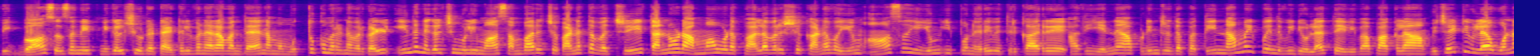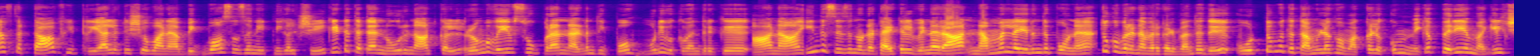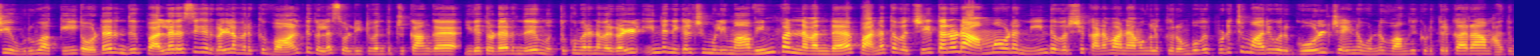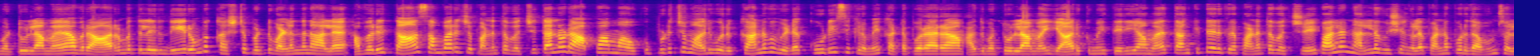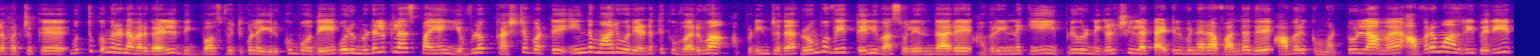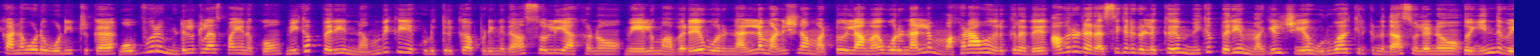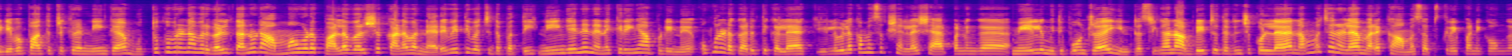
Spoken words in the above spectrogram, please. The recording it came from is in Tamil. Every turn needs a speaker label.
Speaker 1: பிக் பாஸ் சீசன் எயிட் நிகழ்ச்சியோட டைட்டில் வினரா வந்த நம்ம முத்துக்குமரன் அவர்கள் இந்த நிகழ்ச்சி மூலியமா சம்பாரிச்ச பணத்தை வச்சு தன்னோட அம்மாவோட பல வருஷ கனவையும் ஆசையையும் இப்போ நிறைவேற்றிருக்காரு. அது என்ன அப்படின்றத பத்தி நம்ம இப்போ இந்த வீடியோல தெளிவா பார்க்கலாம். விஜய் டிவில one of the top hit reality ஷோவான Bigg Boss season eight நிகழ்ச்சி கிட்டத்தட்ட நூறு நாட்கள் ரொம்பவே சூப்பரா நடந்து இப்போ முடிவுக்கு வந்திருக்கு. ஆனா இந்த சீசனோட டைட்டில் வினரா நம்மள இருந்து போன முத்துக்குமரன் அவர்கள் வந்தது ஒட்டுமொத்த தமிழக மக்களுக்கும் மிகப்பெரிய மகிழ்ச்சியை உருவாக்கி தொடர்ந்து பல ரசிகர்கள் அவருக்கு வாழ்த்துக்களை சொல்லிட்டு வந்துட்டு இருக்காங்க இதை தொடர்ந்து முத்துக்குமரன் அவர்கள் இந்த நிகழ்ச்சி மூலியமா வின் பண்ண வந்த பணத்தை வச்சு தன்னோட அம்மாவோட நீண்ட வருஷ கனவான அவங்களுக்கு ரொம்பவே பிடிச்ச மாதிரி ஒரு கோல்ட் செயினை ஒண்ணு வாங்கி கொடுத்திருக்காராம். அது மட்டும் இல்லாம அவர் ஆரம்பத்துல இருந்தே ரொம்ப கஷ்டப்பட்டு வளர்ந்தனால அவரு தான் சம்பாரிச்ச பணத்தை வச்சு தன்னோட அப்பா அம்மாவுக்கு பிடிச்ச மாதிரி ஒரு கனவு விட கூடிய சீக்கிரமே கட்ட போறாராம். அது மட்டும் இல்லாம யாருக்குமே தெரியாம தங்கிட்ட இருக்கிற பணத்தை வச்சு பல நல்ல விஷயங்களை பண்ண போறதாவும் சொல்லப்பட்டிருக்கு. முத்துக்குமரன் அவர்கள் பிக் பாஸ் வீட்டுக்குள்ள இருக்கும் போதே ஒரு மிடில் கிளாஸ் பையன் எவ்வளவு கஷ்டப்பட்டு இந்த மாதிரி ஒரு இடத்துக்கு வருவான் அப்படின்றத ரொம்பவே தெளிவா சொல்லியிருந்தாரு. அவர் இன்னைக்கு இப்படி ஒரு நிகழ்ச்சியில டைட்டில் வின்னரா வந்தது. அவருக்கு மட்டும் இல்லாம அவரை மாதிரி பெரிய கனவோட ஓடிட்டு இருக்க ஒவ்வொரு மிடில் கிளாஸ் பையனுக்கும் மிகப்பெரிய நம்பிக்கையை கொடுத்திருக்கு அப்படின்னு தான் சொல்லியாகணும் மேலும் அவரு ஒரு நல்ல மனுஷனா மட்டும் இல்லாம ஒரு நல்ல மகனாவும் இருக்கிறது. அவரோட ரசிகர்களுக்கு மிகப்பெரிய மகிழ்ச்சியை உருவாக்கி தான் சொல்லணும். ஸோ இந்த வீடியோவை பார்த்துட்டு இருக்கிற நீங்க முத்துக்குமரன் அவர்கள் தன்னோட அம்மாவோட பல வருஷ கனவை நிறைவேற்றி வச்சதை பத்தி நீங்க என்ன நினைக்கிறீங்க அப்படின்னு உங்களோட கருத்துக்களை கீழே உள்ள கமெண்ட் செக்ஷன்ல ஷேர் பண்ணுங்க. மேலும் இது போன்ற இன்ட்ரெஸ்டிங்கான அப்டேட்ஸ் தெரிஞ்சுக்கொள்ள நம்ம சேனலை மறக்காம சப்ஸ்கிரைப் பண்ணிக்கோங்க.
